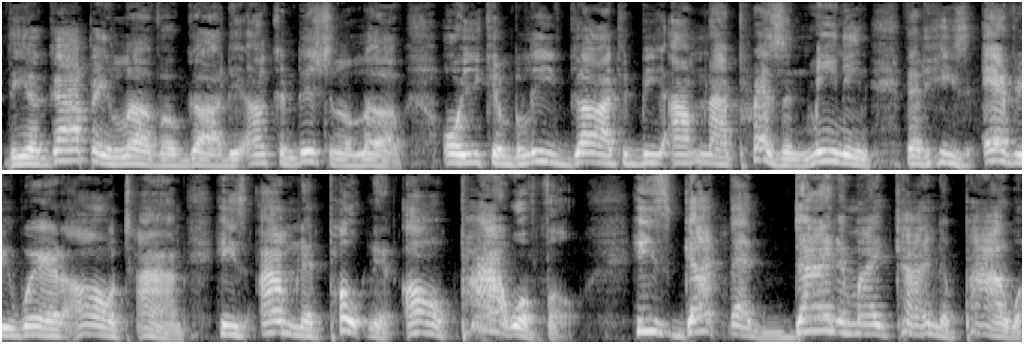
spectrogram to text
the agape love of God, the unconditional love, or you can believe God to be omnipresent, meaning that He's everywhere at all time. He's omnipotent, all powerful. He's got that dynamite kind of power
